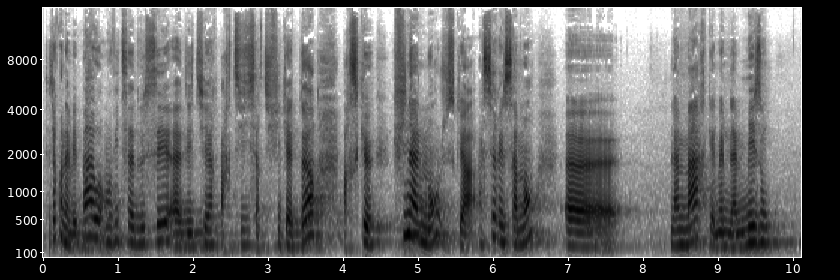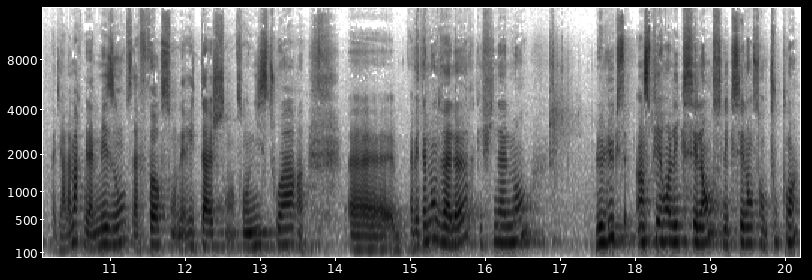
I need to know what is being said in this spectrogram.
C'est-à-dire qu'on n'avait pas envie de s'adosser à des tiers parties certificateurs, parce que finalement, jusqu'à assez récemment, euh, la marque, elle-même la maison, pas dire la marque, mais la maison, sa force, son héritage, son, histoire, euh, avait tellement de valeur que finalement, le luxe inspirant l'excellence, l'excellence en tout point,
